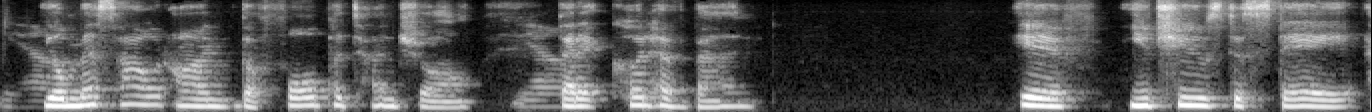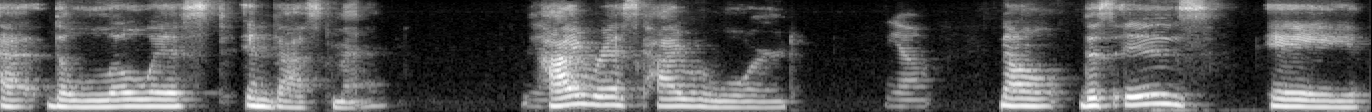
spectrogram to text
Yeah. You'll miss out on the full potential yeah. that it could have been if you choose to stay at the lowest investment. yeah. High risk, high reward. Yeah. Now, this is a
